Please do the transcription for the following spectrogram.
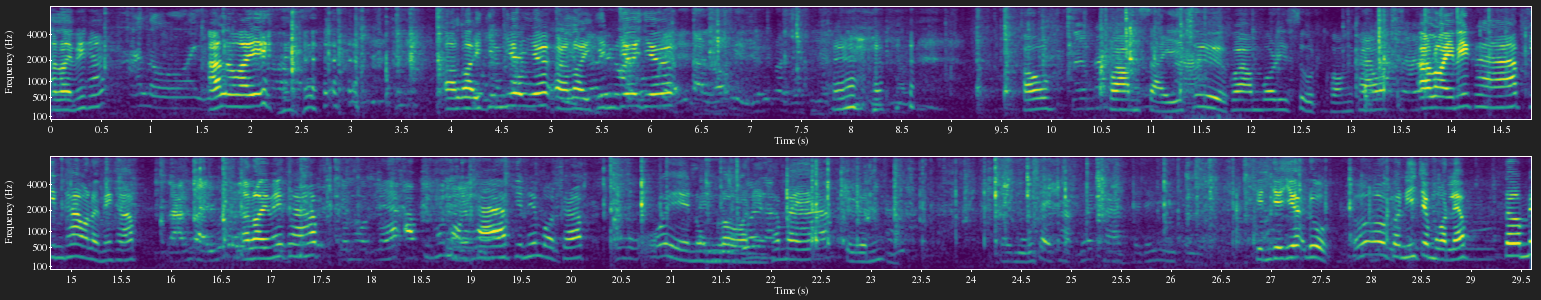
อร่อยไหมคะ อร่อยอร่อย อร่อยกินเยอะๆ อร่อยกินเยอะๆเขาความใสซื่อความบริสุทธิ์ของเขา อร่อยไหมครับ กินข้าวอร่อยไหมครับหลานไหวเมื่ออร่อยไหมครับจะหมดแล้ว เอากินให้หมดคครัรับบกินให้หมดครับ โอ้ยหนุ่มหล่อเนี่ยทำไมเขินใส่หมูใส่ผักด้วยครับจะได้มีประโยชน์กินเยอะๆลูก เออคนนี้จะหมดแล้ว เติมไหม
